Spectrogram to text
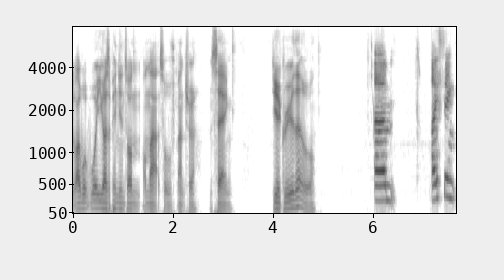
like what, what are you guys' opinions on on that sort of mantra and saying? Do you agree with it or? Um, I think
